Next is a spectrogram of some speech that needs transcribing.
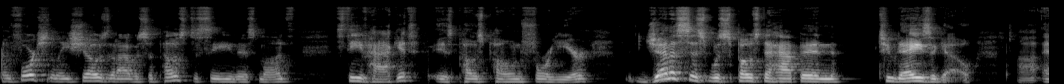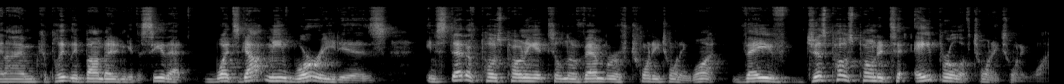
Unfortunately, shows that I was supposed to see this month, Steve Hackett is postponed for a year. Genesis was supposed to happen two days ago, uh, and I'm completely bummed I didn't get to see that. What's got me worried is instead of postponing it till November of 2021, they've just postponed it to April of 2021.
